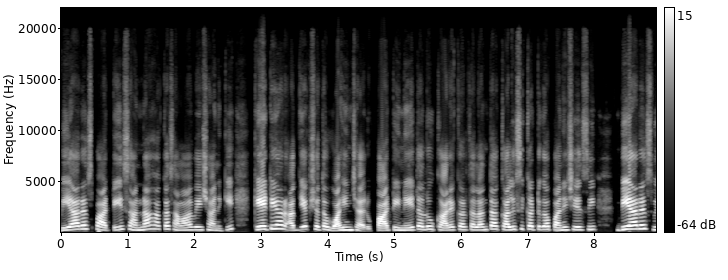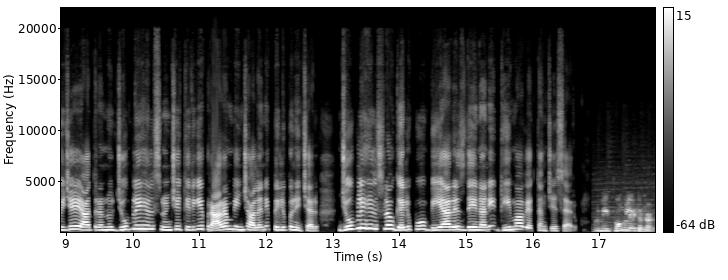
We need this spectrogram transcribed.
బీఆర్ఎస్ పార్టీ సన్నాహక సమావేశానికి కేటీఆర్ అధ్యక్షత వహించారు. పార్టీ నేతలు కార్యకర్తలంతా కలిసికట్టుగా పనిచేసి బీఆర్ఎస్ విజయయాత్రను జూబ్లీహిల్స్ నుంచి తిరిగి ప్రారంభించాలని పిలుపునిచ్చారు. జూబ్లీహిల్స్లో గెలుపు బీఆర్ఎస్ దేనని ధీమా వ్యక్తం చేశారు. ఇప్పుడు మీ పొంగులేటు ఉన్నాడు.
